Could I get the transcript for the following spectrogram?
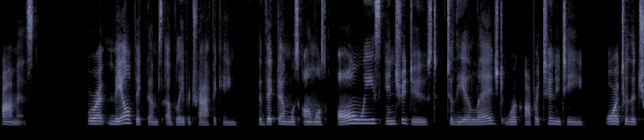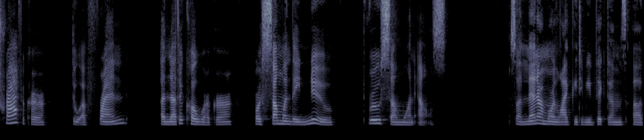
promised. For male victims of labor trafficking, the victim was almost always introduced to the alleged work opportunity or to the trafficker through a friend, another coworker, or someone they knew through someone else. So men are more likely to be victims of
